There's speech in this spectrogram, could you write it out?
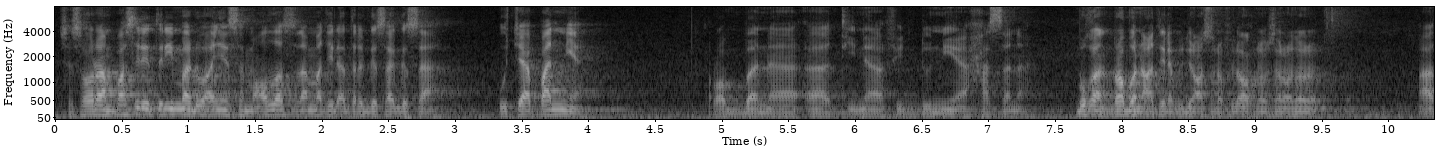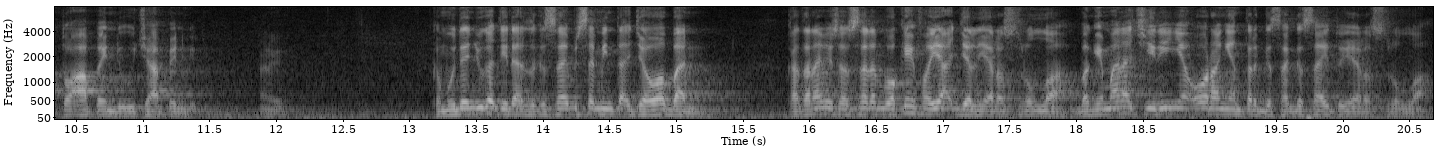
Seseorang pasti diterima doanya sama Allah selama tidak tergesa-gesa. Ucapannya, Rabbana atina fid dunya hasanah. Bukan Rabbana atina fid dunya hasanah fil akhirati hasanah. Atau apa yang diucapin gitu. Kemudian juga tidak tergesa bisa minta jawaban. Kata Nabi SAW, wa kaifa ya'jal ya Rasulullah? Bagaimana cirinya orang yang tergesa-gesa itu ya Rasulullah?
